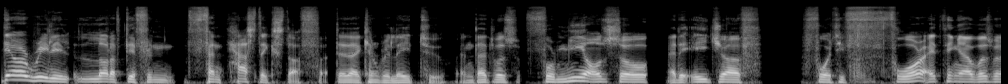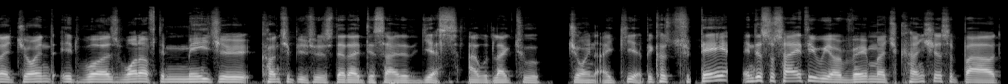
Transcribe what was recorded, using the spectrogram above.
there are really a lot of different fantastic stuff that I can relate to. And that was for me also at the age of 44, I think I was when I joined. It was one of the major contributors that I decided, yes, I would like to join IKEA because today in the society, we are very much conscious about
